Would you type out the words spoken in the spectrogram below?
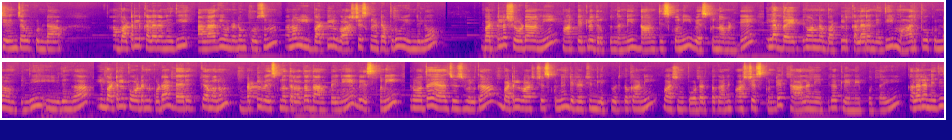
చేంజ్ అవ్వకుండా ఆ బట్టల కలర్ అనేది అలాగే ఉండడం కోసం మనం ఈ బట్టలు వాష్ చేసుకునేటప్పుడు ఇందులో బట్టల సోడా అని మార్కెట్లో దొరుకుతుందండి. దాన్ని తీసుకొని వేసుకున్నామంటే ఇలా బ్రైట్గా ఉన్న బట్టల కలర్ అనేది మారిపోకుండా ఉంటుంది. ఈ విధంగా ఈ బట్టల పౌడర్ కూడా డైరెక్ట్గా మనం బట్టలు వేసుకున్న తర్వాత దానిపైనే వేసుకొని తర్వాత యాజ్ యూజువల్గా బట్టలు వాష్ చేసుకుని డిటర్జెంట్ లిక్విడ్తో కానీ వాషింగ్ పౌడర్తో కానీ వాష్ చేసుకుంటే చాలా నీట్గా క్లీన్ అయిపోతాయి. కలర్ అనేది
